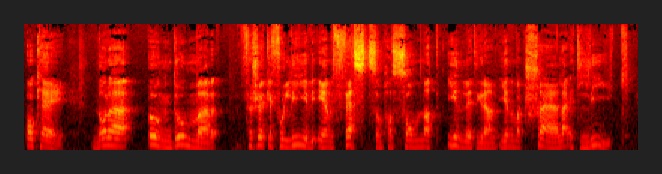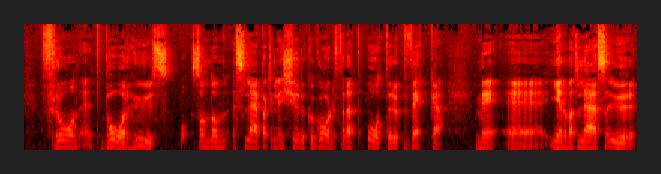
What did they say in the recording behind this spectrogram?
Okej, okay. några ungdomar försöker få liv i en fest som har somnat in lite grann genom att stjäla ett lik från ett bårhus som de släpar till en kyrkogård för att återuppväcka med, eh, genom att läsa ur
